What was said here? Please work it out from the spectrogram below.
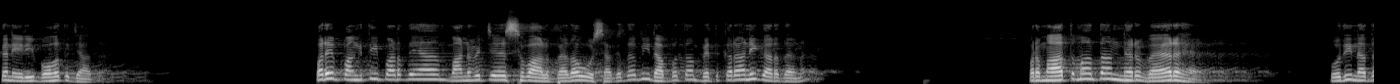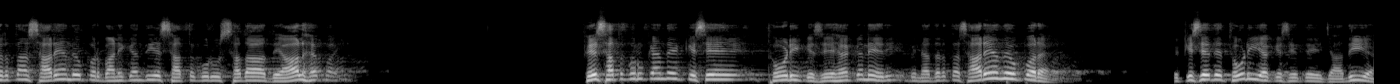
ਕਨੇਰੀ ਬਹੁਤ ਜ਼ਿਆਦਾ। ਪਰ ਇਹ ਪੰਕਤੀ ਪੜ੍ਹਦੇ ਆ ਮਨ ਵਿੱਚ ਸਵਾਲ ਪੈਦਾ ਹੋ ਸਕਦਾ ਵੀ ਰੱਬ ਤਾਂ ਵਿਤਕਰਾ ਨਹੀਂ ਕਰਦਾ ਨਾ। ਪਰਮਾਤਮਾ ਤਾਂ ਨਿਰਵੈਰ ਹੈ। ਉਹਦੀ ਨਜ਼ਰ ਤਾਂ ਸਾਰਿਆਂ ਦੇ ਉੱਪਰ ਬਾਣੀ ਕਹਿੰਦੀ ਹੈ। ਸਤਿਗੁਰੂ ਸਦਾ ਦਿਆਲ ਹੈ ਭਾਈ। ਫਿਰ ਸਤਿਗੁਰੂ ਕਹਿੰਦੇ, ਕਿਸੇ ਥੋੜੀ ਕਿਸੇ ਹੈ ਕਨੇਰੀ? ਵੀ ਨਜ਼ਰ ਤਾਂ ਸਾਰਿਆਂ ਦੇ ਉੱਪਰ ਹੈ। ਵੀ ਕਿਸੇ ਤੇ ਥੋੜੀ ਆ, ਕਿਸੇ ਤੇ ਜ਼ਿਆਦੀ ਆ।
